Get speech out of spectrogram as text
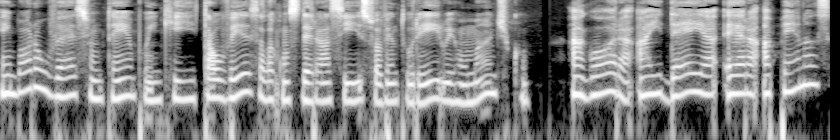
embora houvesse um tempo em que talvez ela considerasse isso aventureiro e romântico, Agora a ideia era apenas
